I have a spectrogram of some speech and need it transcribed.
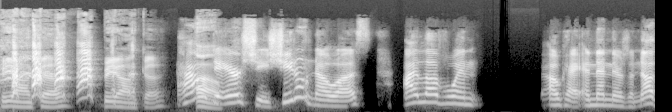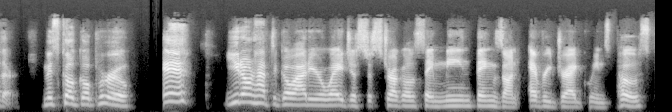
Bianca. Bianca. How Oh. dare she? She don't know us. I love when okay, and then there's another. Miss Coco Peru. Eh, you don't have to go out of your way just to struggle to say mean things on every drag queen's post.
